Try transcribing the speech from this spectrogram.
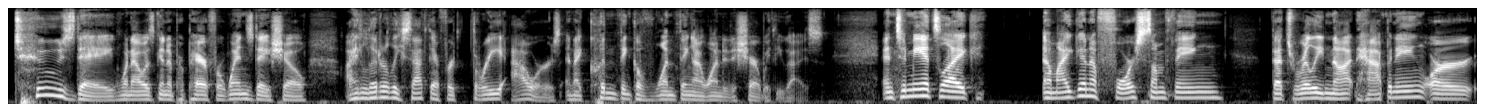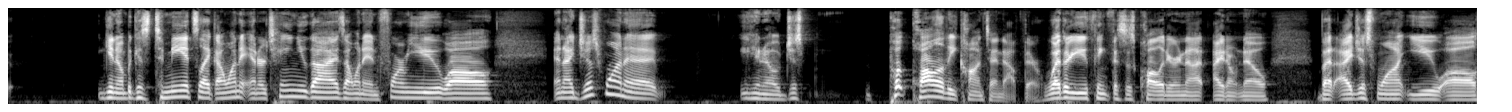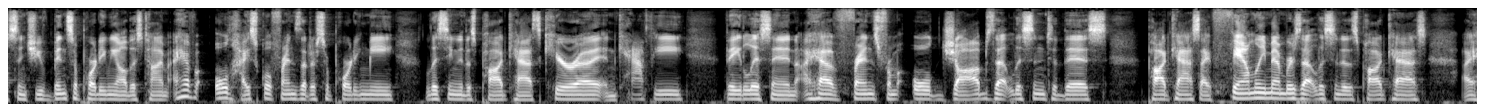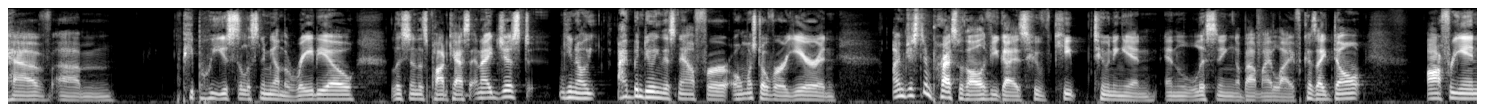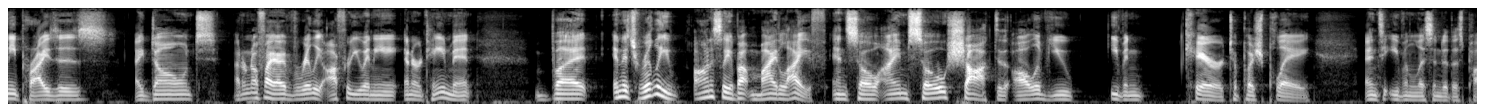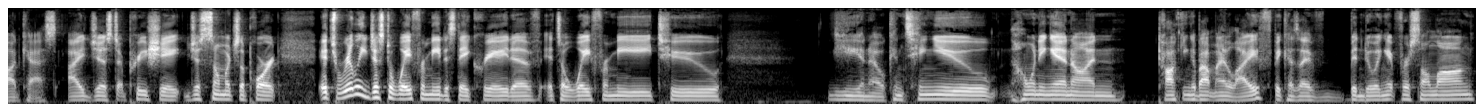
Tuesday, when I was going to prepare for Wednesday show, I literally sat there for three hours and I couldn't think of one thing I wanted to share with you guys. And to me, it's like, am I going to force something that's really not happening? Or, you know, because to me, it's like, I want to entertain you guys, I want to inform you all, and I just want to, you know, just put quality content out there. Whether you think this is quality or not, I don't know. But I just want you all, since you've been supporting me all this time, I have old high school friends that are supporting me, listening to this podcast, Kira and Kathy. They listen. I have friends from old jobs that listen to this podcast. I have family members that listen to this podcast. I have um, people who used to listen to me on the radio listen to this podcast. And I just, you know, I've been doing this now for almost over a year and I'm just impressed with all of you guys who keep tuning in and listening about my life because I don't offer you any prizes. I don't I don't know if I have really offer you any entertainment, but and it's really honestly about my life. And so I'm so shocked that all of you even care to push play and to even listen to this podcast. I just appreciate just so much support. It's really just a way for me to stay creative. It's a way for me to you know, continue honing in on talking about my life because I've been doing it for so long.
